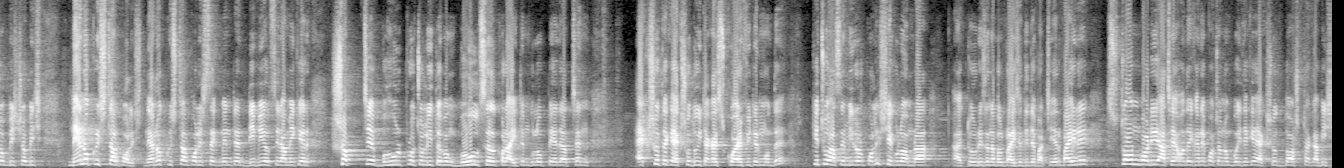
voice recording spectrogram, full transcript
চব্বিশ চব্বিশ nano crystal polish nano crystal polish সেগমেন্টের ডিবিএল সিরামিকের সবচেয়ে বহুল প্রচলিত এবং বহুল সেল করা আইটেমগুলো পেয়ে যাচ্ছেন একশো থেকে একশো দুই টাকা স্কোয়ার ফিটের মধ্যে। কিছু আছে মিরর পলিশ সেগুলো আমরা একটু রিজনেবল প্রাইসে দিতে পারছি। এর বাইরে স্টোন বডি আছে আমাদের এখানে পঁচানব্বই থেকে একশো দশ টাকা, বিশ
